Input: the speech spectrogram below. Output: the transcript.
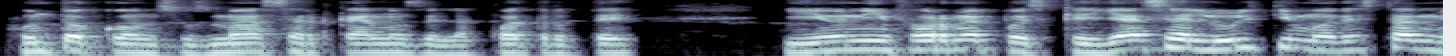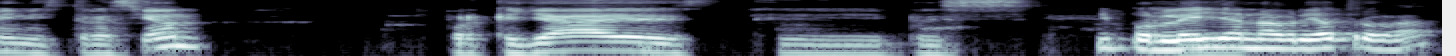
junto con sus más cercanos de la 4T. Y un informe, pues que ya es el último de esta administración, porque ya es, eh, pues... Y por ley ya no habría otro, ¿va?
